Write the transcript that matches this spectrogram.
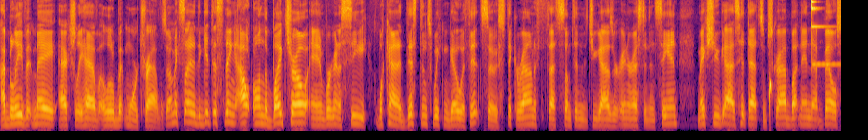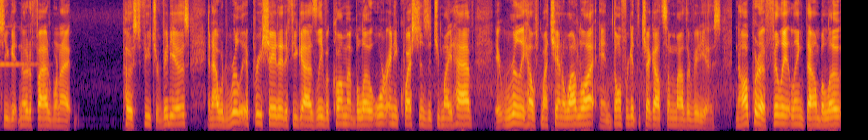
I believe it may actually have a little bit more travel. So I'm excited to get this thing out on the bike trail and we're gonna see what kind of distance we can go with it so stick around if that's something that you guys are interested in seeing. Make sure you guys hit that subscribe button and that bell so you get notified when I post future videos. And I would really appreciate it if you guys leave a comment below or any questions that you might have. It really helps my channel out a lot. And don't forget to check out some of my other videos. Now I'll put an affiliate link down below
